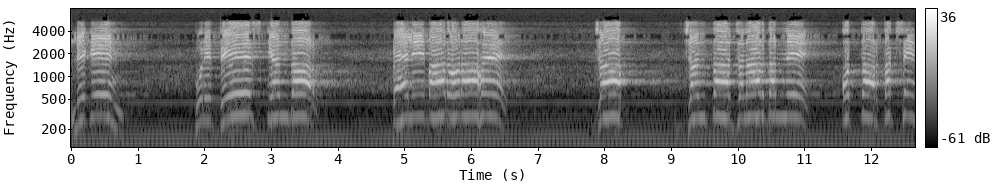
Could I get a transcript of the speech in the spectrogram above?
लेकिन पूरे देश के अंदर पहली बार हो रहा है जब जनता जनार्दन ने उत्तर, दक्षिण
